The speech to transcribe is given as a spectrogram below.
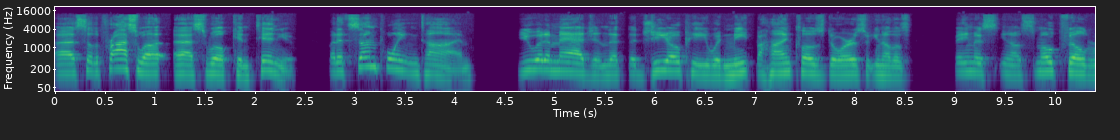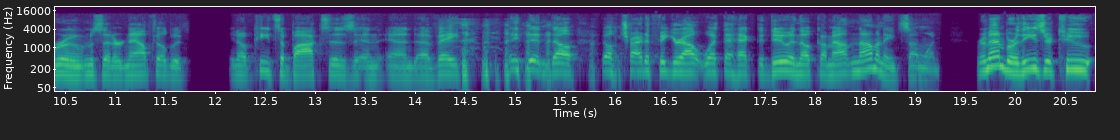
Uh, so the process will continue. But at some point in time, you would imagine that the GOP would meet behind closed doors. You know those famous, you know, smoke-filled rooms that are now filled with, you know, pizza boxes and and uh, vape. and they'll they'll try to figure out what the heck to do, and they'll come out and nominate someone. Remember, these are two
